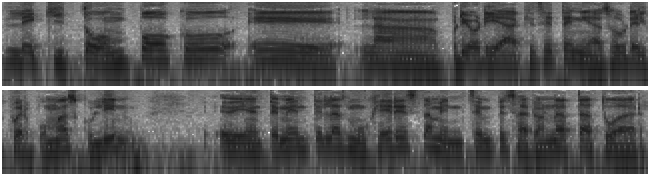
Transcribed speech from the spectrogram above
le quitó un poco eh, la prioridad que se tenía sobre el cuerpo masculino. Evidentemente las mujeres también se empezaron a tatuar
